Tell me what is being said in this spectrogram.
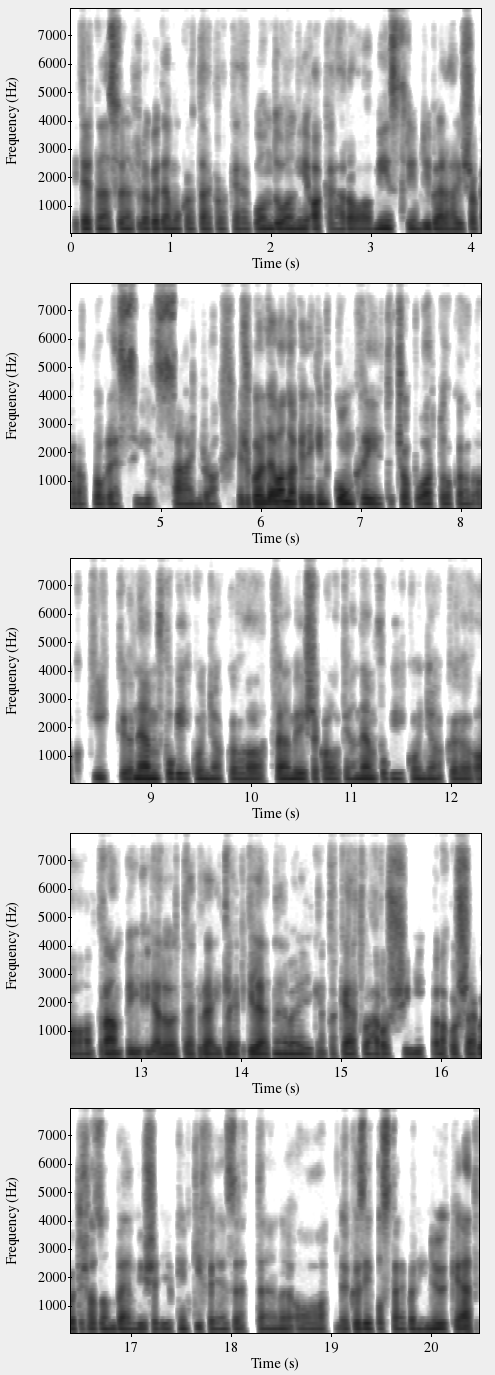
itt értelemszerűen főleg a demokratákra kell gondolni, akár a mainstream liberális, akár a progresszív szányra. És akkor de vannak egyébként konkrét csoportok, akik nem fogékonyak a felmérések alapján, nem fogékonyak a Trumpi jelöltekre. Itt le, ki lehetne egyébként a kertvárosi lakosságot, és azon belül is egyébként kifejezetten a középosztálybeli nőket.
